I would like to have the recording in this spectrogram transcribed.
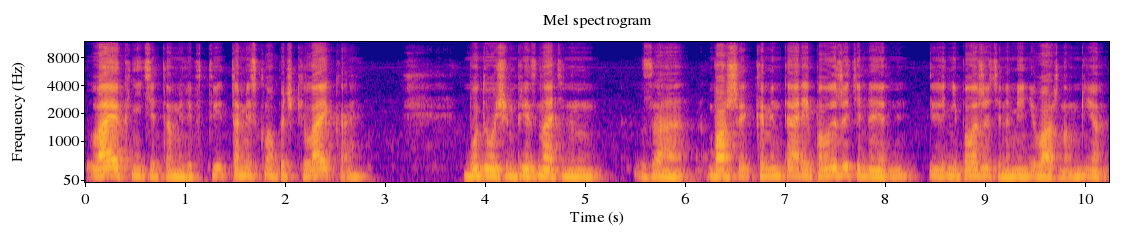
лайкните там, или твит, там есть кнопочки лайка. Буду очень признателен за ваши комментарии, положительные или неположительные, мне не важно. Мне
